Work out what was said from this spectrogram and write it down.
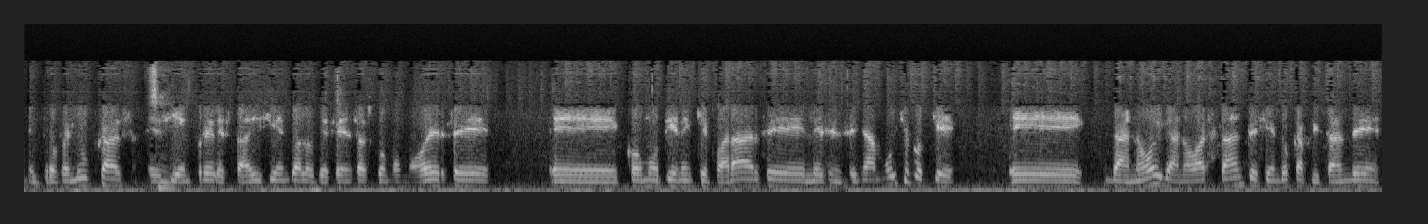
del profe Lucas, eh, Sí. siempre le está diciendo a los defensas cómo moverse, eh, cómo tienen que pararse, les enseña mucho porque eh, ganó y ganó bastante siendo capitán de,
